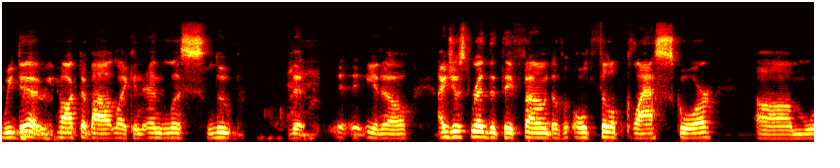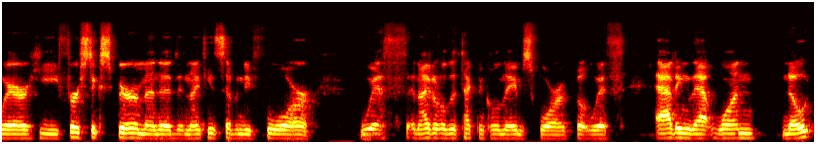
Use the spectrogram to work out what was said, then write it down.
We did. We talked about like an endless loop that, you know, I just read that they found an old Philip Glass score um, where he first experimented in 1974 with, and I don't know the technical names for it, but with adding that one note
